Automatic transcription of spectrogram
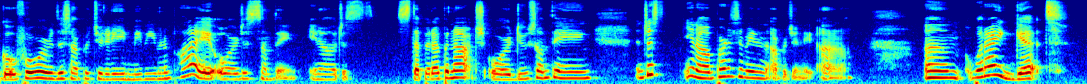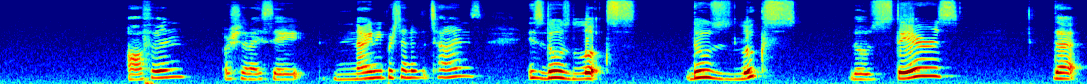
go forward with this opportunity and maybe even apply or just something, you know, just step it up a notch or do something and just, you know, participate in the opportunity. I don't know. Um, what I get often, or should I say 90% of the times, is those looks. Those looks, those stares, that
